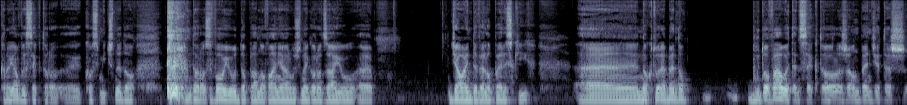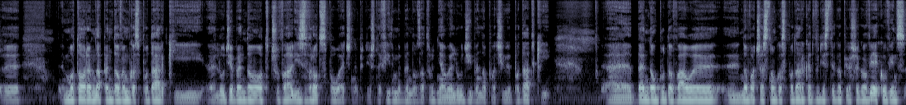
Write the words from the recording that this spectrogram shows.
krajowy sektor e, kosmiczny do, do rozwoju, do planowania różnego rodzaju e, działań deweloperskich, e, no, które będą budowały ten sektor, że on będzie też motorem napędowym gospodarki, ludzie będą odczuwali zwrot społeczny, przecież te firmy będą zatrudniały ludzi, będą płaciły podatki, E, będą budowały e, nowoczesną gospodarkę XXI wieku, więc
